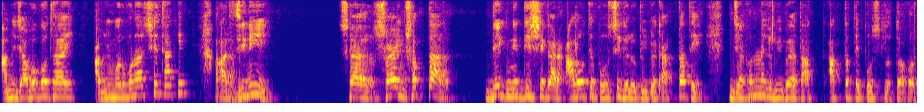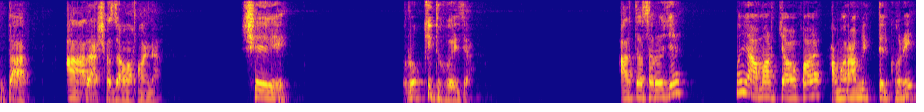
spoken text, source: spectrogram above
আমি যাব কোথায়, আমি মরবো না, সে থাকে। আর যিনি স্ব- স্বয়ং সত্তার দিক নির্দেশিকার আলোতে পৌঁছে গেল বিবেক আত্মাতে, যখন নাকি বিবেক আত- আত্মাতে পৌঁছলো, তখন তার আর আসা যাওয়া হয় না। সে রক্ষিত হয়ে যায়। আর তাছাড়া ওই যে, ওই আমার চাওয়া পাওয়া, আমার আমিত্বের ঘরে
